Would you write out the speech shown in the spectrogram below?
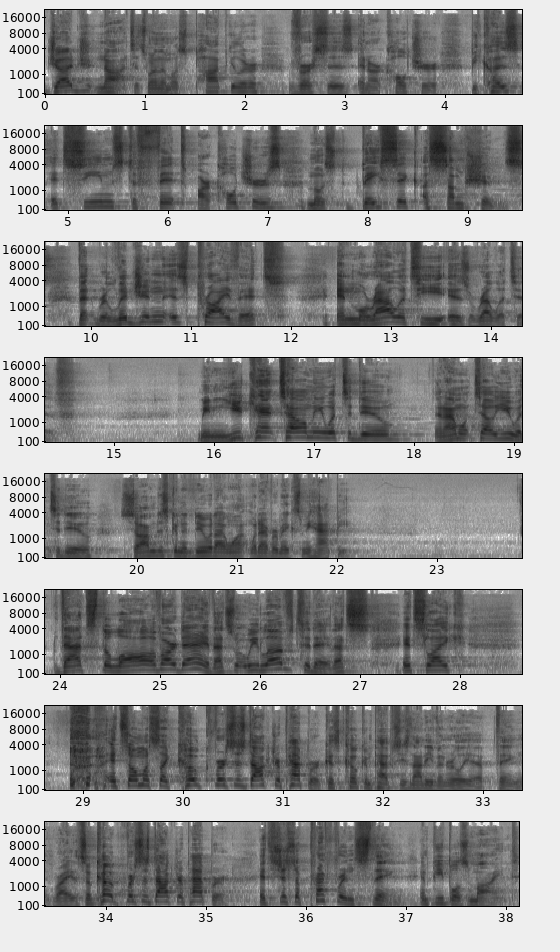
Judge not. It's one of the most popular verses in our culture because it seems to fit our culture's most basic assumptions that religion is private and morality is relative. Meaning, you can't tell me what to do, and I won't tell you what to do, so I'm just going to do what I want, whatever makes me happy. That's the law of our day. That's what we love today. That's it's like it's almost like Coke versus Dr. Pepper, because Coke and Pepsi is not even really a thing, right? So Coke versus Dr. Pepper. It's just a preference thing in people's mind.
